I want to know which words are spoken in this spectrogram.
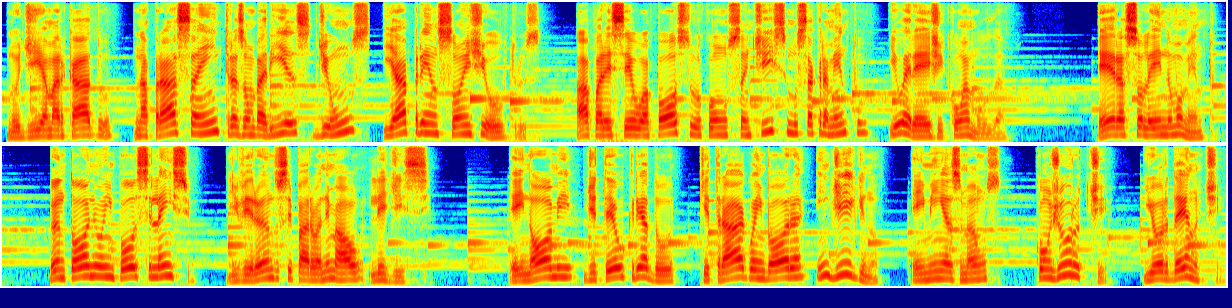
No dia marcado, na praça entre as zombarias de uns e apreensões de outros, apareceu o apóstolo com o Santíssimo Sacramento e o herege com a mula. Era solene o momento. Antônio impôs silêncio e, virando-se para o animal, lhe disse: Em nome de teu Criador, que trago embora indigno em minhas mãos, conjuro-te e ordeno-te,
